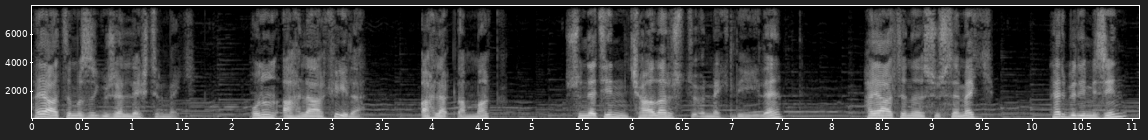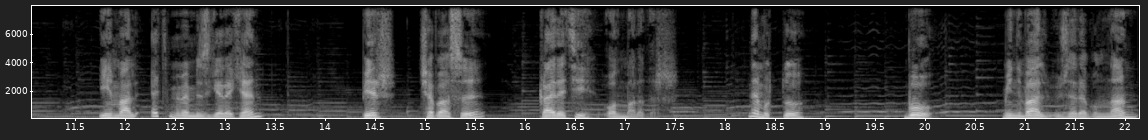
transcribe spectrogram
hayatımızı güzelleştirmek, onun ahlakıyla ahlaklanmak, sünnetin çağlar üstü örnekliğiyle hayatını süslemek her birimizin ihmal etmememiz gereken bir çabası, gayreti olmalıdır. Ne mutlu bu minval üzere bulunan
